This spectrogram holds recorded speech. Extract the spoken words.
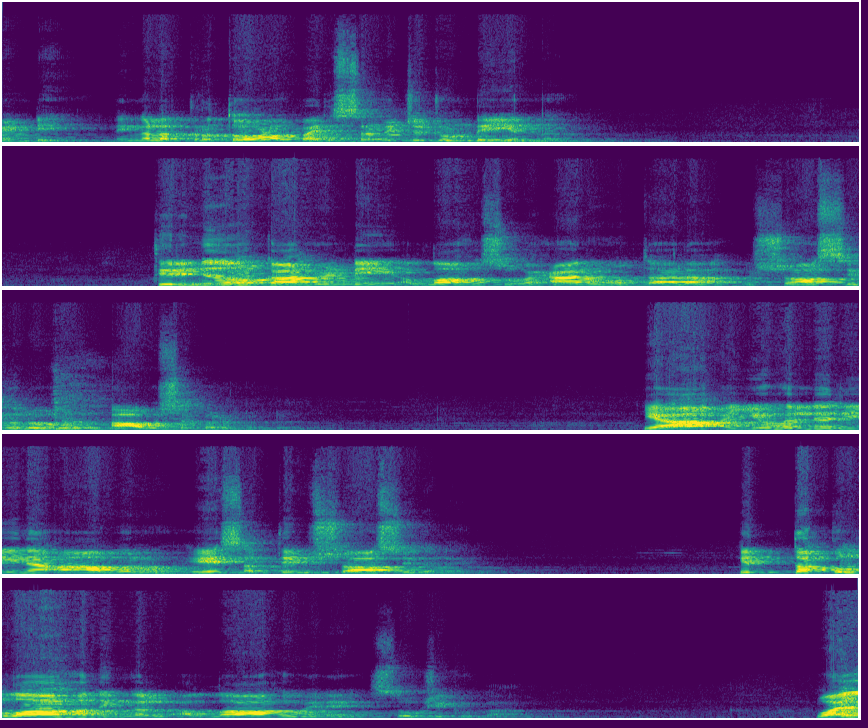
വേണ്ടി നിങ്ങൾ എത്രത്തോളം പരിശ്രമിച്ചിട്ടുണ്ട് എന്ന് തിരിഞ്ഞു നോക്കാൻ വേണ്ടി അള്ളാഹു സുഹാനുമോത്താല വിശ്വാസികളോട് ആവശ്യപ്പെടുന്നുണ്ട്. യാ അയ്യുഹല്ലദീന ആമനു ഏ സത്യവിശ്വാസികളെ. ഇത്തഖുല്ലാഹ നിങ്ങൾ അള്ളാഹുവിനെ സൂക്ഷിക്കുക. വൽ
